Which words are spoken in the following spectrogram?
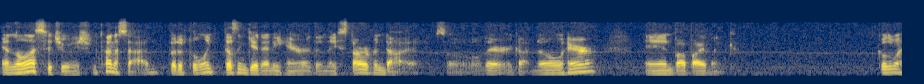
And the last situation, kind of sad, but if the lynx doesn't get any hare, then they starve and die. So there, it got no hare, and bye-bye lynx. Goes away.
